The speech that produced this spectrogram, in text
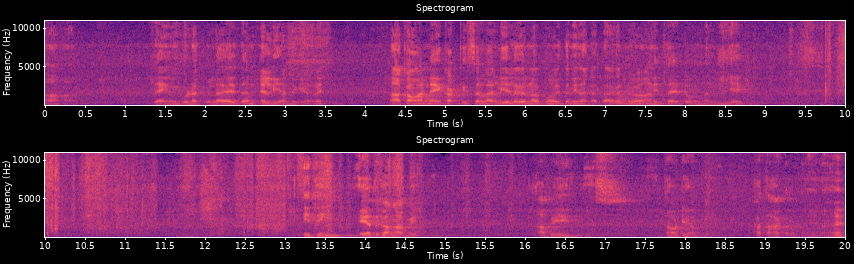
ආ දැන් ගොඩක් වෙලාවයි දැන් ලියන්න කියන්නේ. ආ කවන්නේ එකක් ඉස්සලා ලියලා කරනවා කොහොමද එතන ඉඳන් කතා කරනවා අනිත් අයට ඕන ලියයි. ඉතින් එයතකන් අපි අපි තව ටිකක් කතා කරමු එහෙනම්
